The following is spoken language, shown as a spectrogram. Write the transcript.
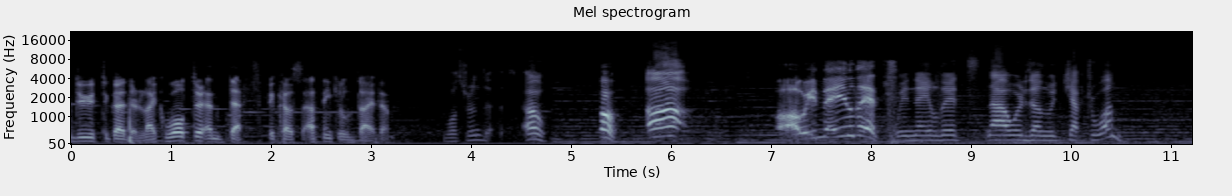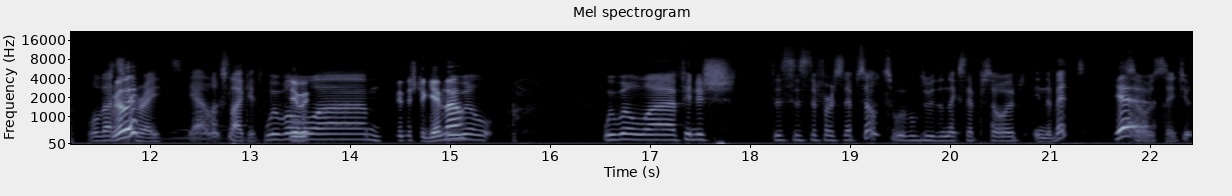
do together, like water and death, because I think you'll die then. Water and death. Oh. Oh. Oh! Oh, we nailed it! We nailed it. Now we're done with chapter one. Well, that's Really? great. Yeah, it looks like it. We will. Um. Finish the game now? We will. We will uh, finish. This is the first episode, so we will do the next episode in a bit. yeah. So stay tuned.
